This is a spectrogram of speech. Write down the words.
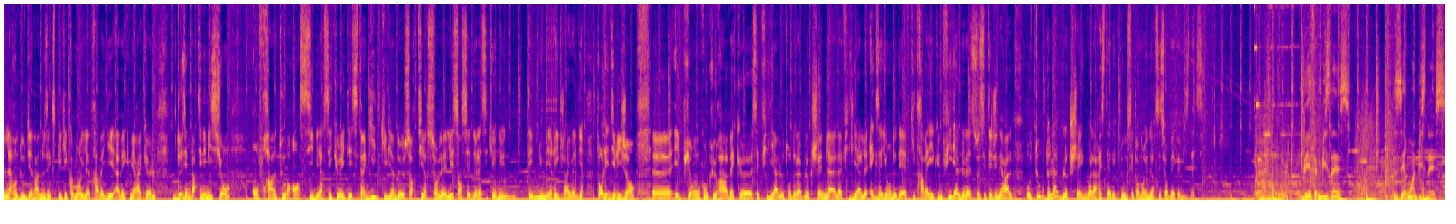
La Redoute viendra nous expliquer comment il a travaillé avec Miracle. Deuxième partie de l'émission, on fera un tour en cybersécurité. C'est un guide qui vient de sortir sur l'essentiel de la sécurité numérique, j'arrive à le dire, pour les dirigeants. Euh, et puis on conclura avec euh, cette filiale autour de la blockchain, la, la filiale Exaion d'EDF qui travaille avec une filiale de la Société Générale autour de la blockchain. Voilà, restez avec nous, c'est pendant une heure, c'est sur BFM Business. BFM Business, 01 Business.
